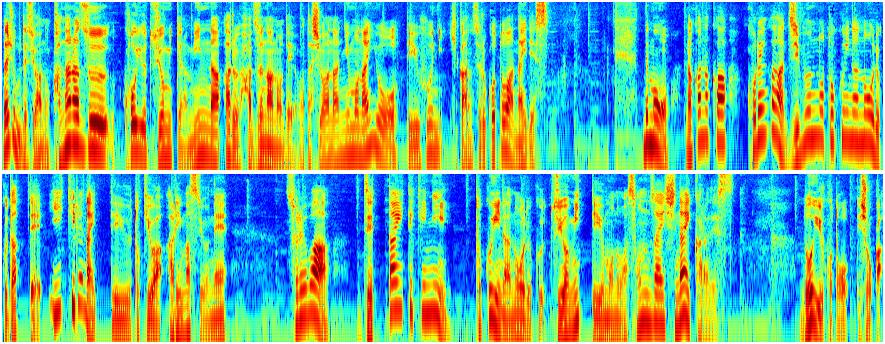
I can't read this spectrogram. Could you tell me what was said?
大丈夫ですよ。あの、必ずこういう強みっていうのはみんなあるはずなので、私は何にもないよっていうふうに悲観することはないです。でも、なかなかこれが自分の得意な能力だって言い切れないっていう時はありますよね。それは絶対的に得意な能力、強みっていうものは存在しないからです。どういうことでしょうか、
